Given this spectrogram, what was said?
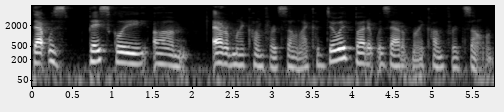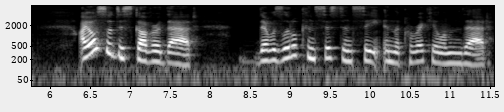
that was basically um, out of my comfort zone. I could do it, but it was out of my comfort zone. I also discovered that there was little consistency in the curriculum that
